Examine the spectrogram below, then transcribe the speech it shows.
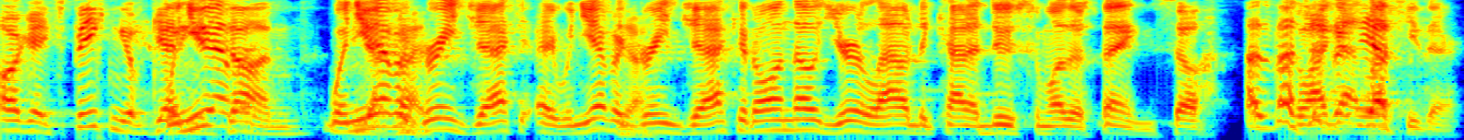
Okay, speaking of getting it done. A, when you yeah, have a green jacket, hey, when you have a yeah. green jacket on, though, you're allowed to kind of do some other things. So I, so I got yes, lucky there.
